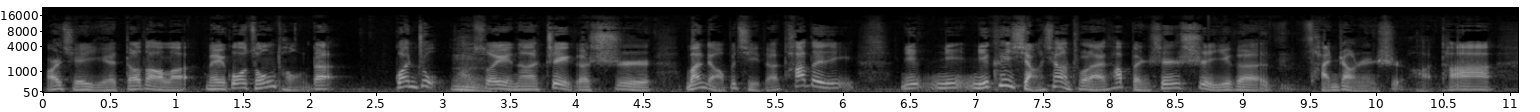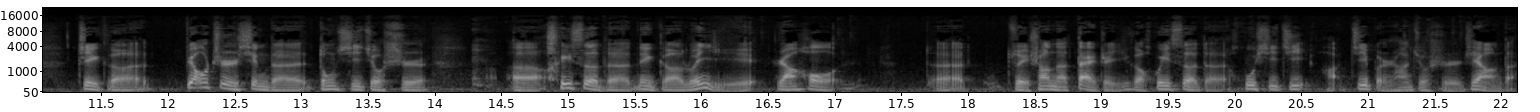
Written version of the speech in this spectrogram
而且也得到了美国总统的关注啊，所以呢，这个是蛮了不起的。他的，你你你可以想象出来，他本身是一个残障人士啊，他这个。标志性的东西就是，呃，黑色的那个轮椅，然后，呃，嘴上呢戴着一个灰色的呼吸机，啊，基本上就是这样的。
